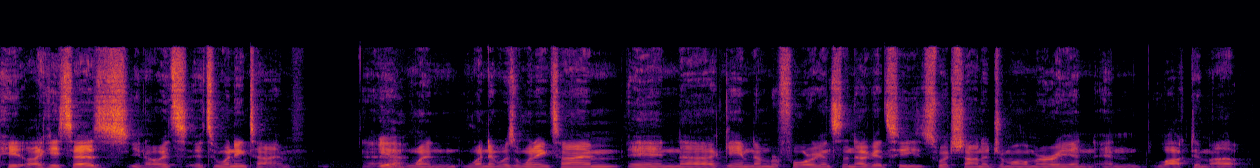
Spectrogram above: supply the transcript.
He, like he says, you know, it's it's winning time. Uh, yeah. Uh, when when it was winning time in uh, game number four against the Nuggets, he switched on to Jamal Murray and, and locked him up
